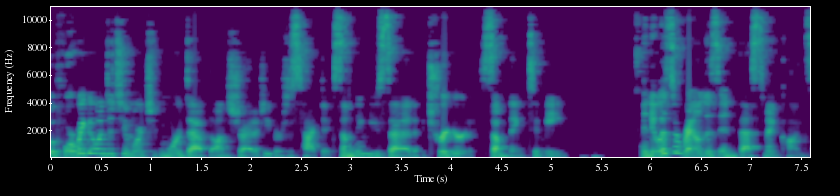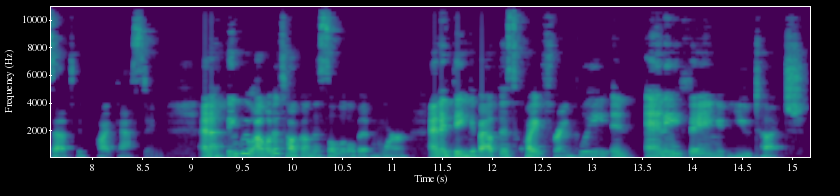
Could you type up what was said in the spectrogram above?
before we go into too much more depth on strategy versus tactics, something you said triggered something to me. And it was around this investment concept in podcasting. And I think we, I want to talk on this a little bit more. And I think about this quite frankly in anything you touch.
